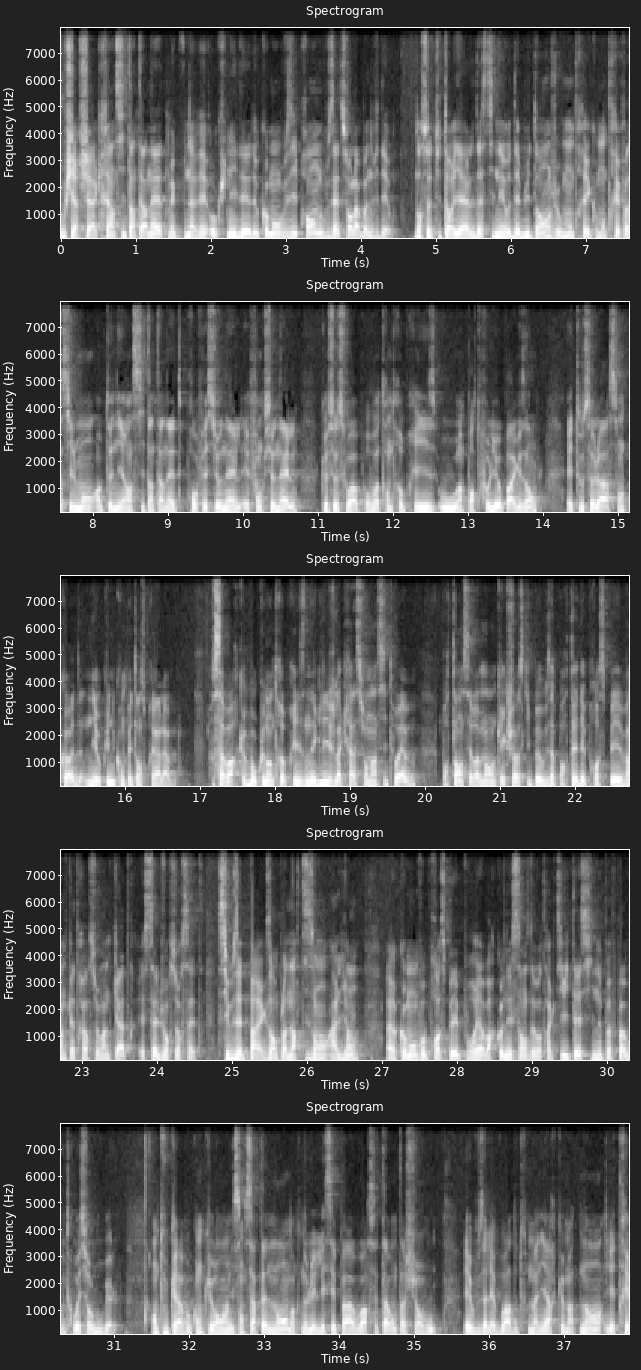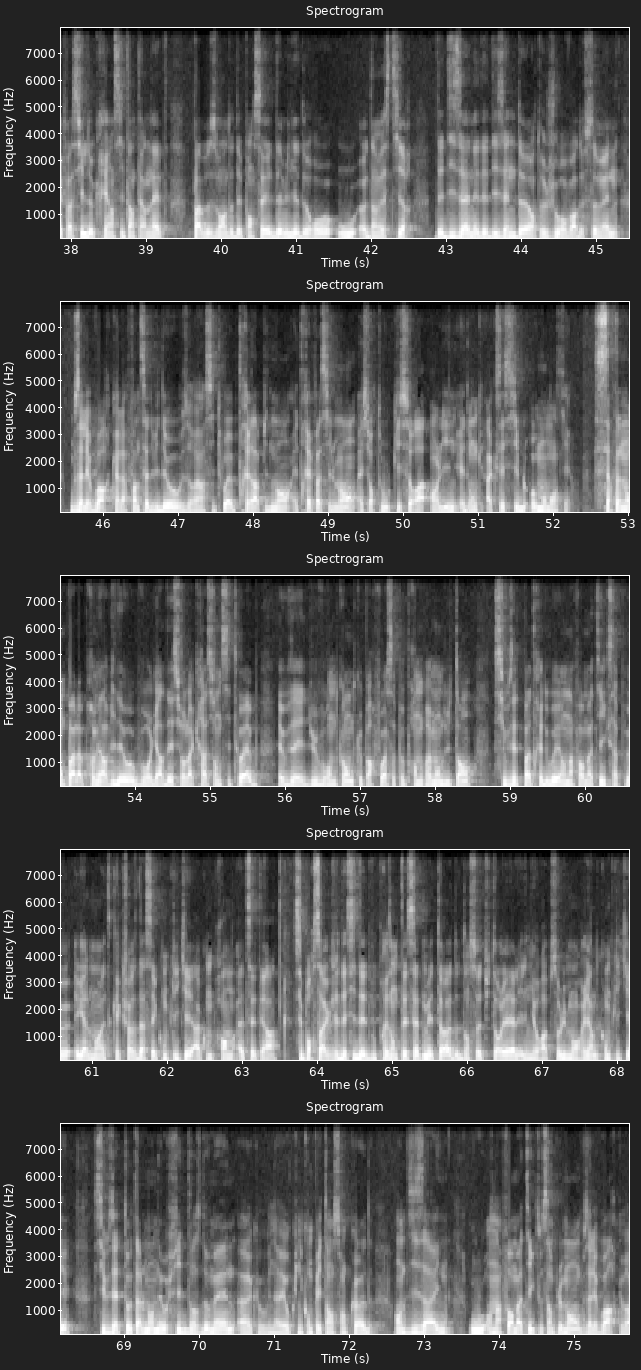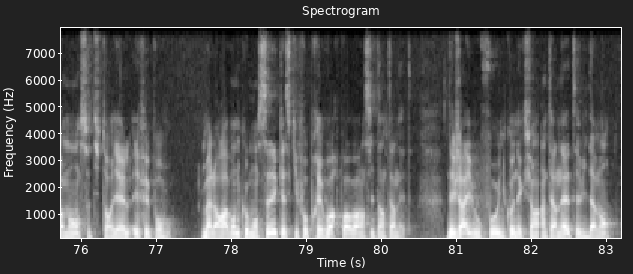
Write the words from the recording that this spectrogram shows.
Si vous cherchez à créer un site internet mais que vous n'avez aucune idée de comment vous y prendre, vous êtes sur la bonne vidéo. Dans ce tutoriel destiné aux débutants, je vais vous montrer comment très facilement obtenir un site internet professionnel et fonctionnel, que ce soit pour votre entreprise ou un portfolio par exemple, et tout cela sans code ni aucune compétence préalable. Il faut savoir que beaucoup d'entreprises négligent la création d'un site web, Pourtant, c'est vraiment quelque chose qui peut vous apporter des prospects 24 heures sur 24 et 7 jours sur 7. Si vous êtes par exemple un artisan à Lyon, euh, comment vos prospects pourraient avoir connaissance de votre activité s'ils ne peuvent pas vous trouver sur Google? En tout cas, vos concurrents y sont certainement, donc ne les laissez pas avoir cet avantage sur vous. Et vous allez voir de toute manière que maintenant, il est très facile de créer un site internet, pas besoin de dépenser des milliers d'euros ou euh, d'investir des dizaines et des dizaines d'heures, de jours, voire de semaines. Vous allez voir qu'à la fin de cette vidéo, vous aurez un site web très rapidement et très facilement, et surtout qui sera en ligne et donc accessible au monde entier. C'est certainement pas la première vidéo que vous regardez sur la création de site web et vous avez dû vous rendre compte que parfois ça peut prendre vraiment du temps. Si vous n'êtes pas très doué en informatique, ça peut également être quelque chose d'assez compliqué à comprendre, etc. C'est pour ça que j'ai décidé de vous présenter cette méthode. Dans ce tutoriel, il n'y aura absolument rien de compliqué. Si vous êtes totalement néophyte dans ce domaine, euh, que vous n'avez aucune compétence en code, en design ou en informatique tout simplement, vous allez voir que vraiment ce tutoriel est fait pour vous. Mais alors avant de commencer, qu'est-ce qu'il faut prévoir pour avoir un site internet? Déjà, il vous faut une connexion Internet, évidemment.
